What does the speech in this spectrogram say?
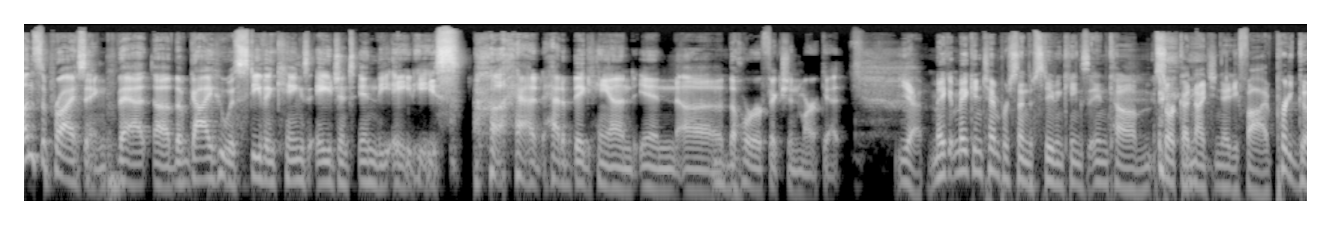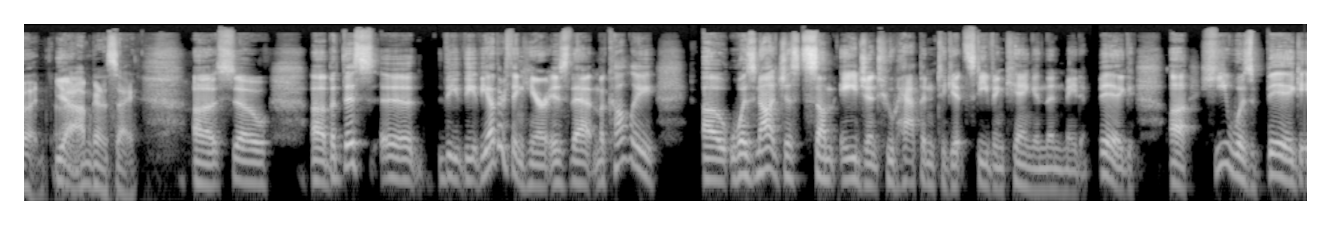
unsurprising that uh, the guy who was Stephen King's agent in the 80s uh, had had a big hand in uh, Mhm. the horror fiction market. Yeah, make it making ten percent of Stephen King's income circa 1985. Pretty good. Yeah. uh, I'm gonna say. Uh, so, uh, but this uh, the, the the other thing here is that McCauley uh, was not just some agent who happened to get Stephen King and then made it big. Uh, he was big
